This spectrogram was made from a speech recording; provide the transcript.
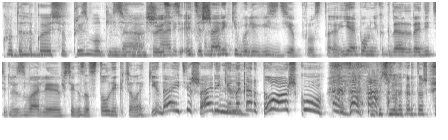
Круто, да. такой сюрприз был для да, тебя. То шарики, есть эти фонарики. шарики были везде просто. Я помню, когда родители звали всех за стол, я кричала, кидайте шарики на картошку. А почему на картошку?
